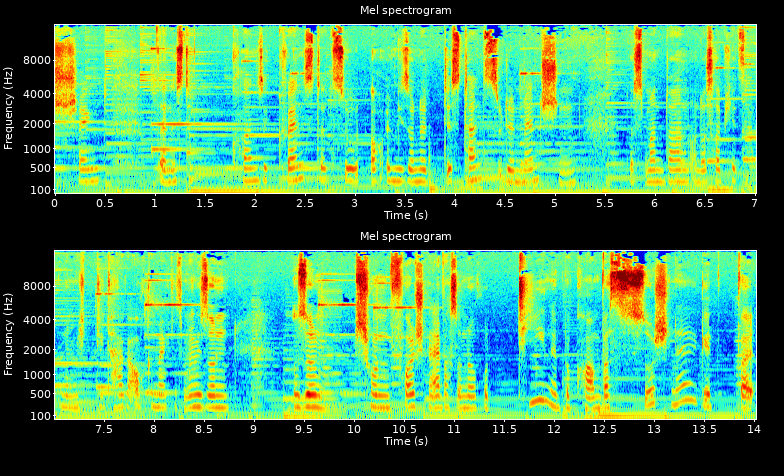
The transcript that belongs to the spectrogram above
schenkt, dann ist die Konsequenz dazu auch irgendwie so eine Distanz zu den Menschen, dass man dann, und das habe ich jetzt nämlich die Tage auch gemerkt, dass man irgendwie so ein, so schon voll schnell einfach so eine Routine bekommt, was so schnell geht, weil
